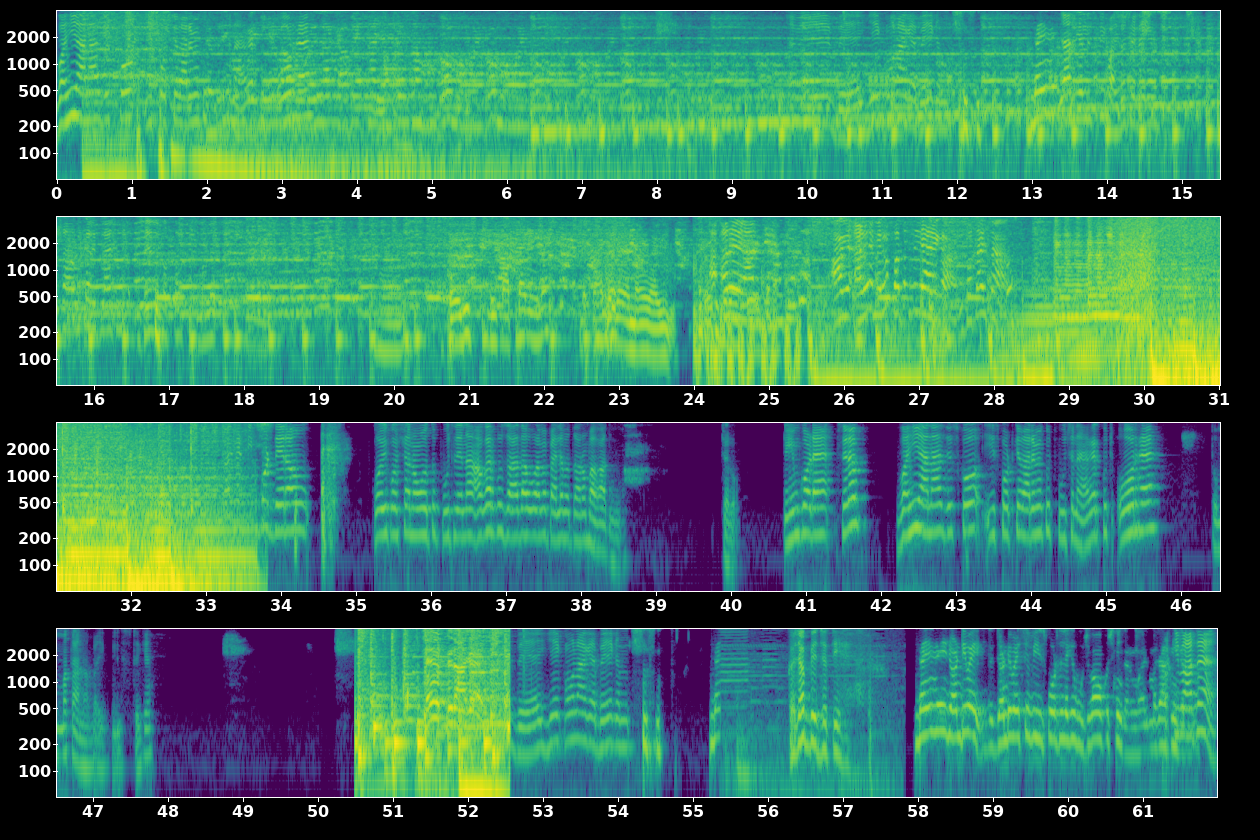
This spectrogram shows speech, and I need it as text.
वही आना है जिसको इस स्पोर्ट के बारे में कुछ पूछना है। अगर कुछ और है नहीं यार रियलिस्टिक भाई तो चलेगा उसका उसका रिप्लाई तुम दे दो तब तक मतलब तेरी तू काटता नहीं ना अरे नहीं भाई अरे यार आगे अरे मेरे को पता नहीं आएगा पता ही था मैं दे रहा हूँ। कोई क्वेश्चन हो तो पूछ लेना। अगर कुछ ज़्यादा हुआ मैं पहले बता रहा हूँ भगा दूँगा। चलो। टीम कोड है। सिर्फ़ वही आना है जिसको ई स्पोर्ट के बारे में कुछ पूछना है। अगर कुछ और है तो मत आना भाई प्लीज़ ठीक है? फिर आ गए बे ये कौन आ गया बे? गंद- गजब बेइज्जती है। नहीं नहीं जॉन्टी भाई जॉन्टी भाई सिर्फ़ स्पोर्ट से लेके पूछूँगा और कुछ नहीं करूँगा। मज़ाक नहीं बात है?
